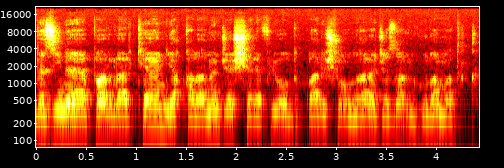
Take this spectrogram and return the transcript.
ve zina yaparlarken yakalanınca şerefli oldukları için onlara ceza uygulamadık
